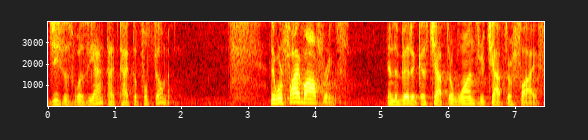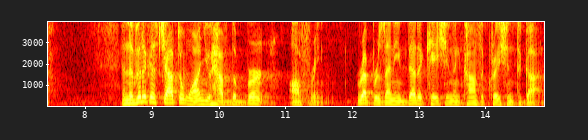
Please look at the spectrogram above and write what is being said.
Jesus was the antitype, the fulfillment. There were five offerings in Leviticus chapter 1 through chapter 5. In Leviticus chapter 1, you have the burnt offering, representing dedication and consecration to God.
